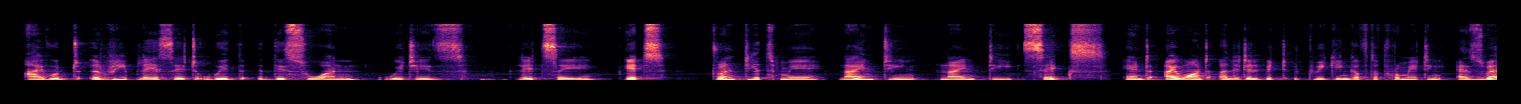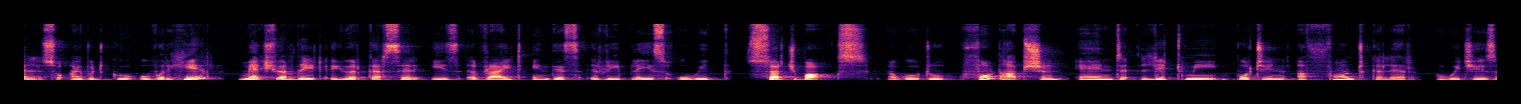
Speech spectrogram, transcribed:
I would replace it with this one, which is, let's say it's 20th May 1996 and I want a little bit tweaking of the formatting as well. So I would go over here. Make sure that your cursor is right in this replace with search box. Now go to font option and let me put in a font color which is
